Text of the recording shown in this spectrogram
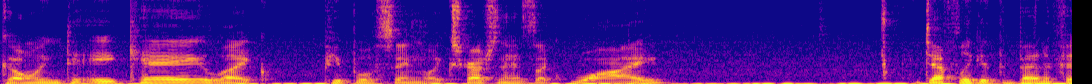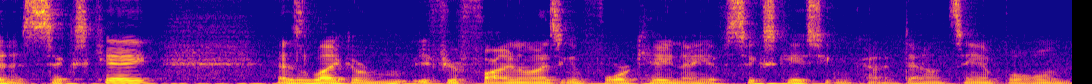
going to 8K. Like people saying, like, scratching their heads, like, why? Definitely get the benefit of 6K as like a if you're finalizing in 4K now you have 6K so you can kind of downsample and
